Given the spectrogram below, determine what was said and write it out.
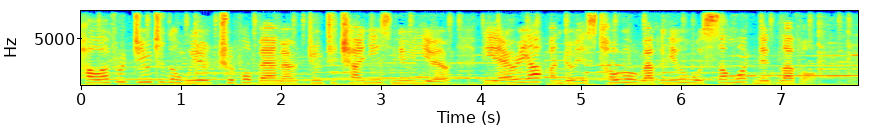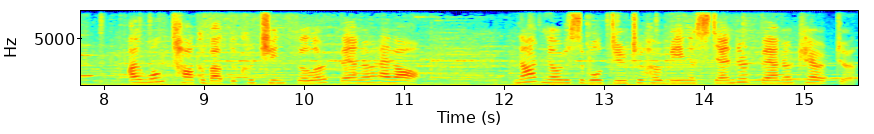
However due to the weird triple banner due to Chinese New Year, the area under his total revenue was somewhat mid-level. I won't talk about the Keqing filler banner at all. Not noticeable due to her being a standard banner character.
